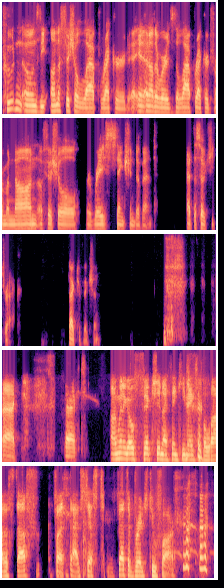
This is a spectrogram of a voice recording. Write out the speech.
Putin owns the unofficial lap record. In, in other words, the lap record from a non-official or race-sanctioned event at the Sochi track. Fact or fiction? Fact. Fact. I'm gonna go fiction. I think he makes up a lot of stuff, but that's just too, that's a bridge too far.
